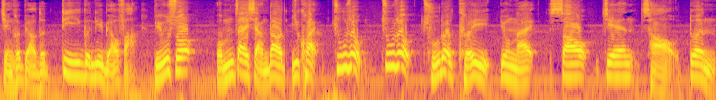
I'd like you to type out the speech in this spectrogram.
检核表的第一个列表法。比如说。我们再想到一块猪肉，猪肉除了可以用来烧、煎、炒、炖、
